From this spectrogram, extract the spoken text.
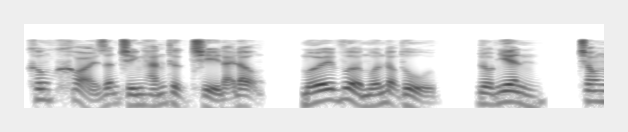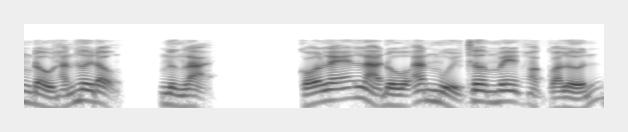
không khỏi dẫn chính hắn thực chỉ đại động, mới vừa muốn động thủ, đột nhiên, trong đầu hắn hơi động, ngừng lại. Có lẽ là đồ ăn mùi thơm mê hoặc quá lớn,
